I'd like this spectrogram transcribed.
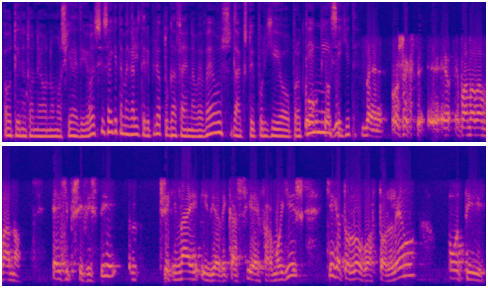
ότι είναι το νέο νομοσχέδιο, Εσείς έχετε μεγαλύτερη πείρα από τον καθένα βεβαίως. Εντάξει, το Υπουργείο προτείνει, εισηγείται. Ναι, προσέξτε, ε, ε, επαναλαμβάνω. Έχει ψηφιστεί ξεκινάει η διαδικασία εφαρμογής και για το λόγο αυτό λέω ότι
